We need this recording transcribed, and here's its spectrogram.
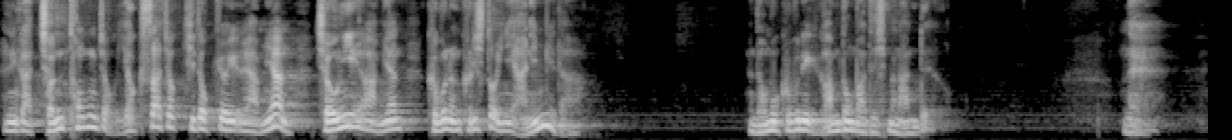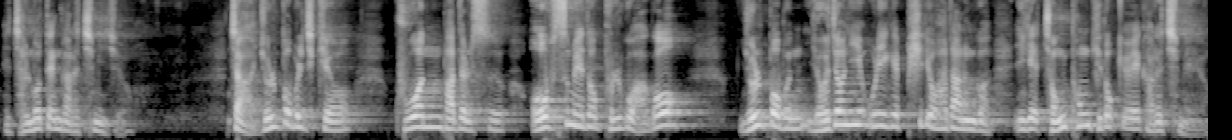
그러니까 전통적, 역사적 기독교에 의하면, 정의에 의하면 그분은 그리스도인이 아닙니다. 너무 그분에게 감동받으시면 안 돼요. 네. 잘못된 가르침이죠. 자, 율법을 지켜 구원받을 수 없음에도 불구하고 율법은 여전히 우리에게 필요하다는 것, 이게 정통 기독교의 가르침이에요.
